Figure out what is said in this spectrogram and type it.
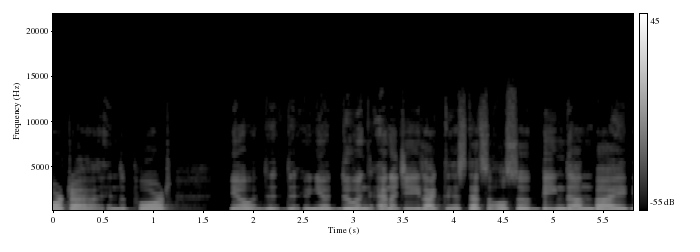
Porta in the port you know, you know, doing energy like this, that's also being done by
